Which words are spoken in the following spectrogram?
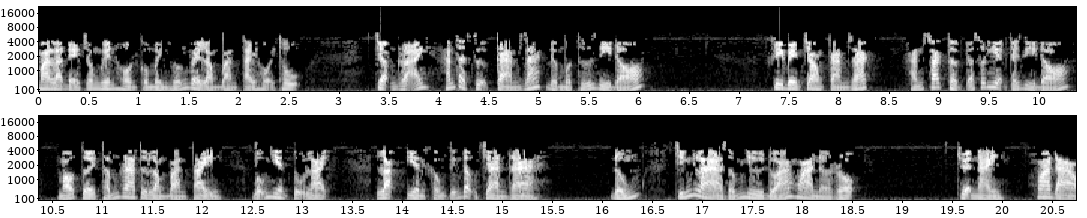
mà là để cho nguyên hồn của mình hướng về lòng bàn tay hội thụ. Chậm rãi, hắn thật sự cảm giác được một thứ gì đó. Khi bên trong cảm giác, hắn xác thực đã xuất hiện cái gì đó, máu tươi thấm ra từ lòng bàn tay, bỗng nhiên tụ lại, lặng yên không tiếng động tràn ra. Đúng, chính là giống như đóa hoa nở rộ. Chuyện này, hoa đào.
